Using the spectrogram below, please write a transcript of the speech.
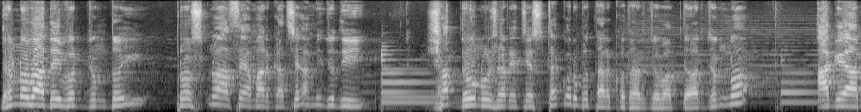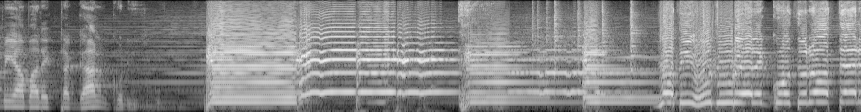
ধন্যবাদ এই পর্যন্তই। প্রশ্ন আছে আমার কাছে, আমি যদি সাধ্য অনুসারে চেষ্টা করব তার কথার জবাব দেওয়ার জন্য। আগে আমি আমার একটা গান করি। যদি হুজুরের কুদরতের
